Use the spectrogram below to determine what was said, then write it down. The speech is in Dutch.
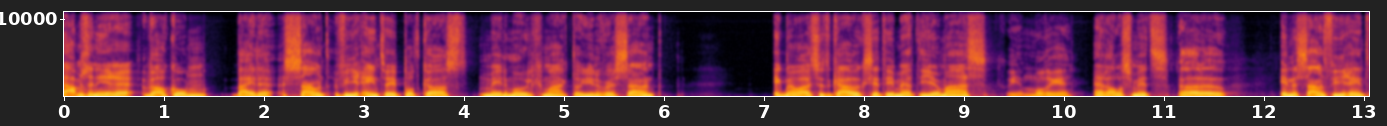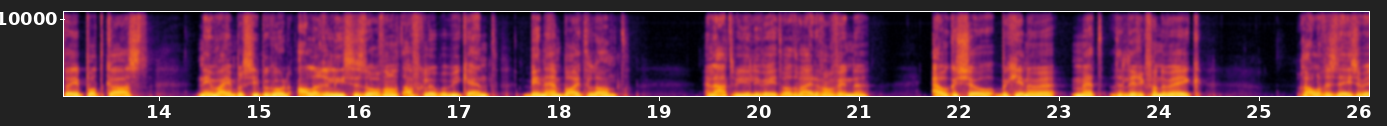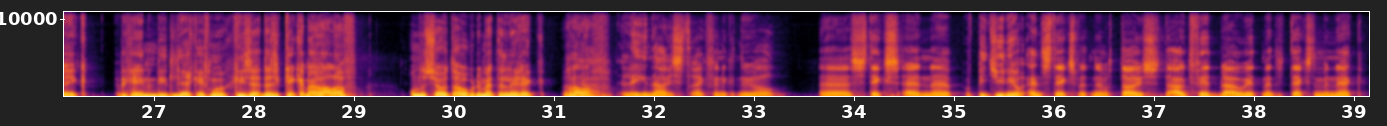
Dames en heren, welkom bij de Sound 412 podcast, mede mogelijk gemaakt door Universe Sound. Ik ben Wout Soetekau, ik zit hier met Jumma's Goedemorgen. en Ralf Smits. Hallo. In de Sound 412 podcast nemen wij in principe gewoon alle releases door van het afgelopen weekend, binnen- en buitenland. En laten we jullie weten wat wij ervan vinden. Elke show beginnen we met de lyric van de week. Ralf is deze week degene die de lyric heeft mogen kiezen. Dus ik kik er naar Ralf om de show te openen met de lyric. Ralf. Ja, legendarische track vind ik het nu al. Eh Stix en eh Piet Junior en Stix met het nummer Thuis. De outfit blauw-wit met de tekst in mijn nek.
